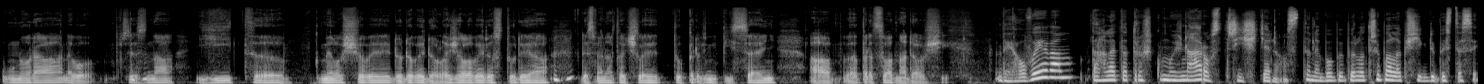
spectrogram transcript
února nebo března jít eh, k Milošovi Dodovi Doležalovi do studia, uh-huh. kde jsme natočili tu první píseň a eh, pracovat na dalších. Vyhovuje vám tahle ta trošku možná roztříštěnost, nebo by bylo třeba lepší, kdybyste si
